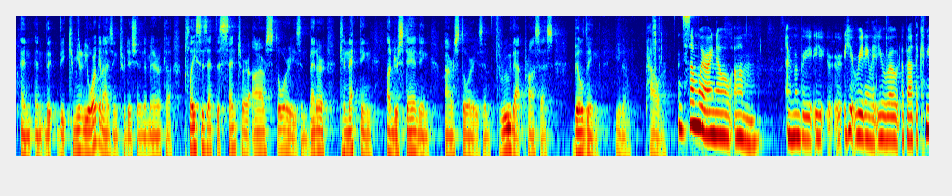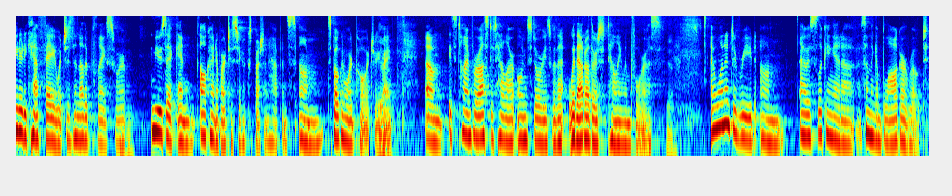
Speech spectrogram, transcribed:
and, and the, the community organizing tradition in America places at the center our stories and better connecting, understanding our stories, and through that process, building, you know, power. And somewhere I know um, I remember you, you, reading that you wrote about the community cafe, which is another place where mm-hmm. music and all kind of artistic expression happens, um, spoken word poetry, yeah. right? Um, it's time for us to tell our own stories without, without others telling them for us. Yeah. I wanted to read. Um, I was looking at a, something a blogger wrote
